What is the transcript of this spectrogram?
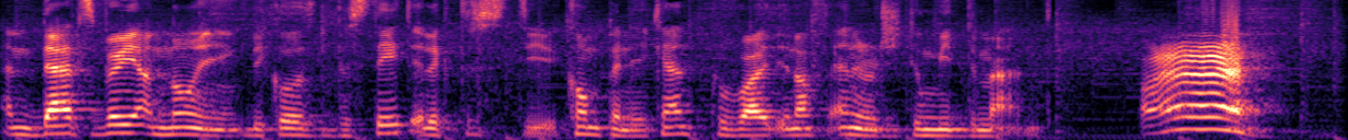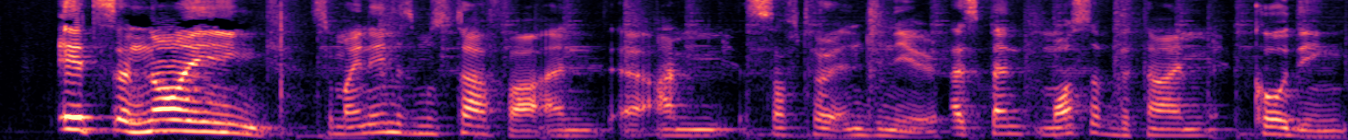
and that's very annoying because the state electricity company can't provide enough energy to meet demand. Ugh, it's annoying. So my name is Mustafa and uh, I'm a software engineer. I spent most of the time coding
